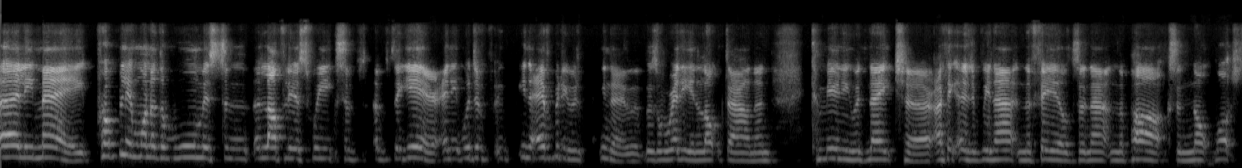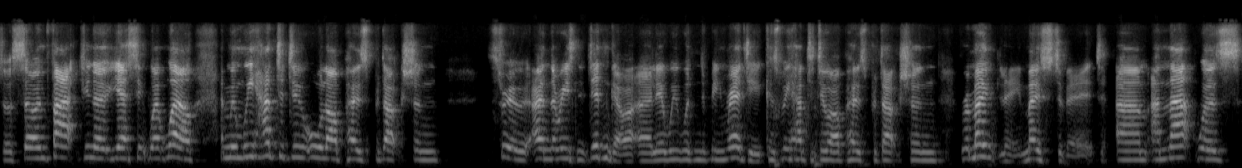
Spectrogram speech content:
early May, probably in one of the warmest and loveliest weeks of, of the year. And it would have, you know, everybody was, you know, was already in lockdown and communing with nature. I think they'd have been out in the fields and out in the parks and not watched us. So in fact, you know, yes, it went well. I mean, we had to do all our post-production through and the reason it didn't go out earlier we wouldn't have been ready because we had to do our post-production remotely most of it. Um, and that was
